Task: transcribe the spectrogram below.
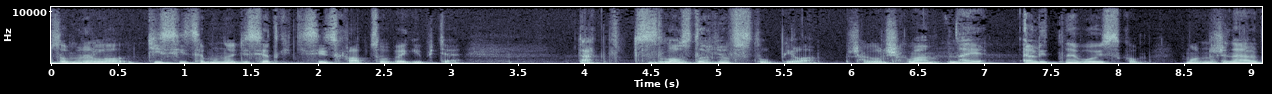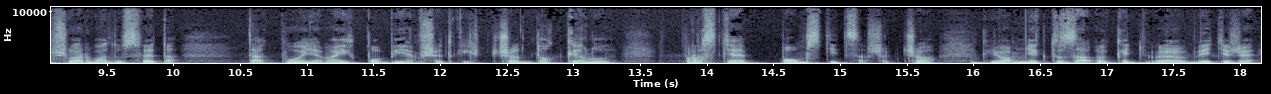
zomrelo tisíce, možno desiatky tisíc chlapcov v Egypte. Tak zlosť do ňo vstúpila. Však on však mám najelitné vojsko, možno, že najlepšiu armádu sveta. Tak pôjdem a ich pobijem všetkých, čo do keľu. Proste pomstiť sa, však čo, keď vám niekto, za, keď e, viete, že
